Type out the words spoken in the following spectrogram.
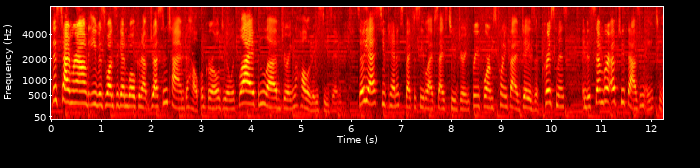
This time around, Eve is once again woken up just in time to help a girl deal with life and love during the holiday season. So yes, you can expect to see Life Size 2 during Freeform's 25 Days of Christmas in December of 2018.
